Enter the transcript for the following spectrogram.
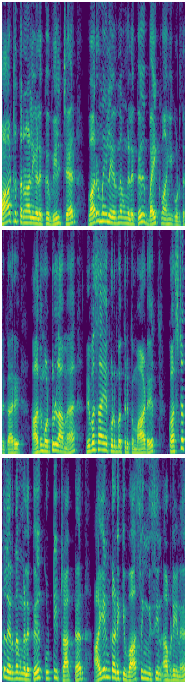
மாற்றுத்திறனாளிகளுக்கு வீல் சேர் வறுமையில் இருந்தவங்களுக்கு பைக் வாங்கி கொடுத்துருக்காரு. அது மட்டும் இல்லாமல் விவசாய குடும்பத்திற்கு மாடு கஷ்டத்தில் இருந்தவங்களுக்கு குட்டி டிராக்டர் அயன் கடைக்கு வாஷிங் மிஷின் அப்படின்னு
